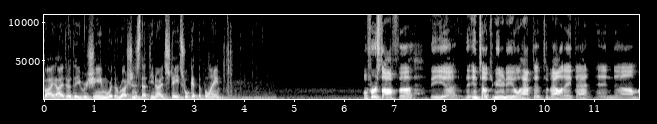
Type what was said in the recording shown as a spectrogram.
by either the regime or the Russians, that the United States will get the blame? Well, first off, uh, the uh, the intel community will have to, to validate that, and um,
